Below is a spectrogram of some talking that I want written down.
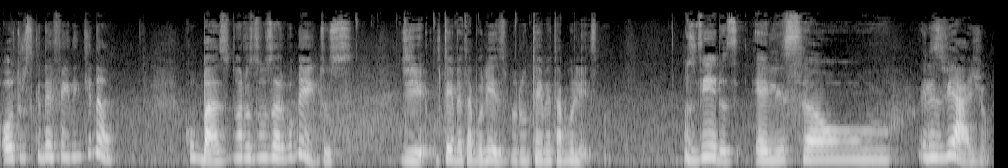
outros que defendem que não. Com base nos argumentos de tem metabolismo, não tem metabolismo. Os vírus, eles são. Eles viajam.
